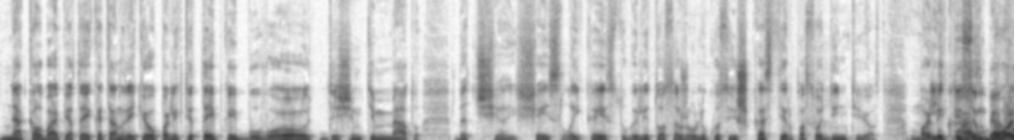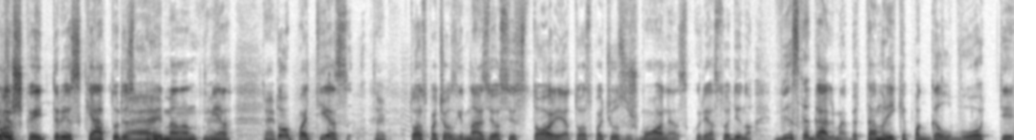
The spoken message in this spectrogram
nekalba apie tai, kad ten reikėjo palikti taip, kaip buvo dešimtim metų. Bet šia, šiais laikais tu gali tuos ažuoliukus iškasti ir pasodinti juos. Palikti Kas simboliškai 3-4, primenant mie... to paties, taip. Tos pačios gimnazijos istoriją, tos pačius žmonės, kurie sodino. Viską galima, bet tam reikia pagalvoti.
